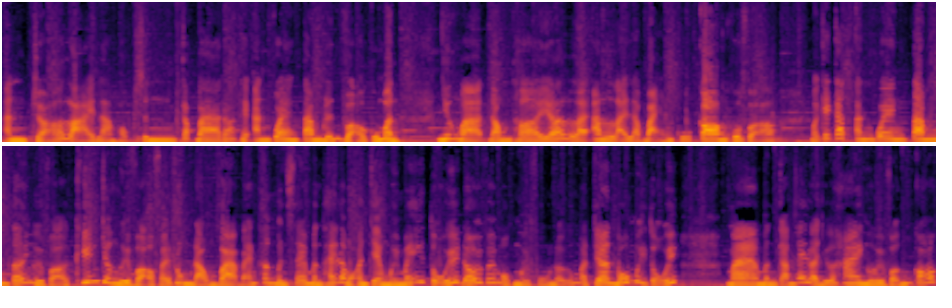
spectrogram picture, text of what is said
anh trở lại làm học sinh cấp 3 đó thì anh quan tâm đến vợ của mình nhưng mà đồng thời á, là anh lại là bạn của con của vợ. Mà cái cách anh quan tâm tới người vợ khiến cho người vợ phải rung động và bản thân mình xem mình thấy là một anh chàng mười mấy tuổi đối với một người phụ nữ mà trên 40 tuổi. Mà mình cảm thấy là giữa hai người vẫn có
